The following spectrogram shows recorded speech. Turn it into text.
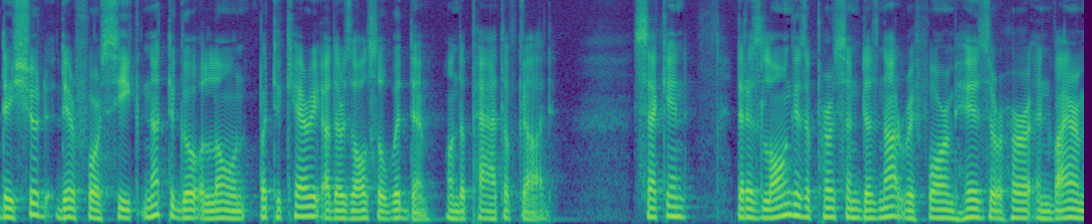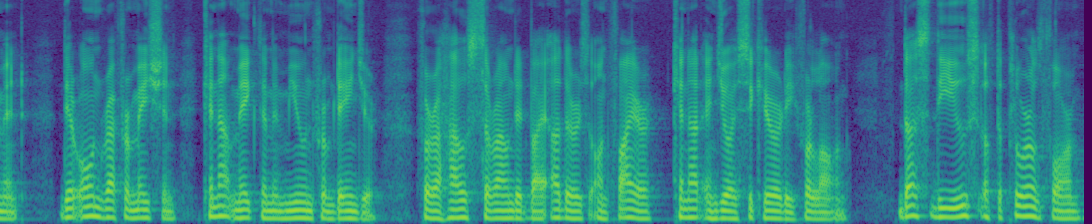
They should therefore seek not to go alone, but to carry others also with them on the path of God. Second, that as long as a person does not reform his or her environment, their own reformation cannot make them immune from danger, for a house surrounded by others on fire cannot enjoy security for long. Thus, the use of the plural form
